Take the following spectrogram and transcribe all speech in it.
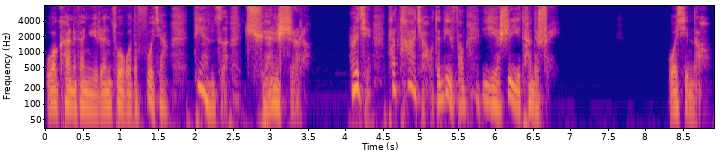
我看了看女人坐过的副驾，垫子全湿了，而且她踏脚的地方也是一滩的水。我心道：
